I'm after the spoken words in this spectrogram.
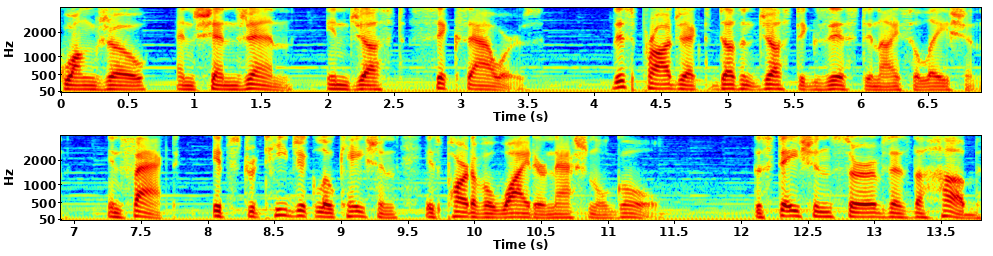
Guangzhou, and Shenzhen in just six hours. This project doesn't just exist in isolation. In fact, Its strategic location is part of a wider national goal. The station serves as the hub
